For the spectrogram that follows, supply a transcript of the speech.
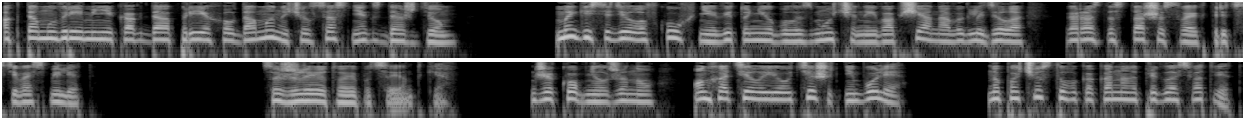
а к тому времени, когда приехал домой, начался снег с дождем. Мэгги сидела в кухне, вид у нее был измученный, и вообще она выглядела гораздо старше своих 38 лет. «Сожалею твоей пациентке». Джек обнял жену. Он хотел ее утешить, не более, но почувствовал, как она напряглась в ответ.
